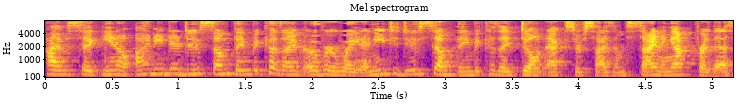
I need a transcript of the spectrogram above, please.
i'm sick. You know i need to do something because i'm overweight. I need to do something because i don't exercise. I'm signing up for this.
